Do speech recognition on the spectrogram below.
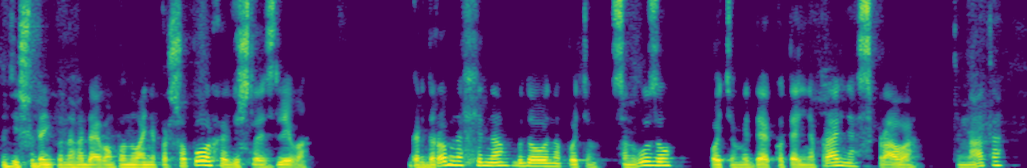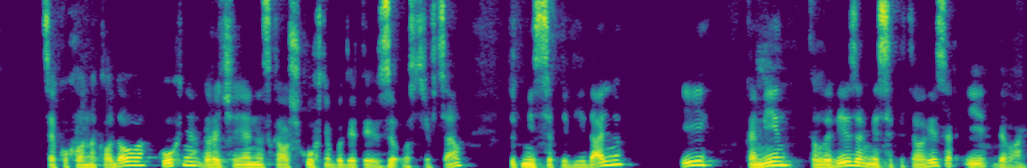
Тоді швиденько нагадаю вам планування першого поверха. Війшли зліва гардеробна вхідна будована, потім санвузол, потім йде котельня пральня, справа кімната. Це кухонна кладова, кухня. До речі, я не сказав, що кухня буде йти з острівцем. Тут місце під їдальню і камін, телевізор, місце під телевізор і диван.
